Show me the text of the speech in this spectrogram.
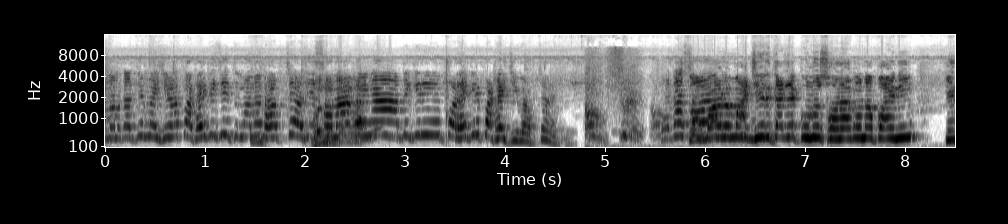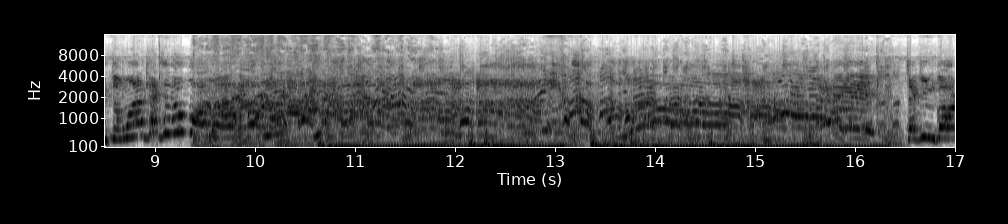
আমার কাছে মাইঝিয়া পাঠাই দিছি তুমি ভাবছ? যে সোনা কইনা দেখিরি পড়াই করে পাঠাইছি ভাবছ নাকি? তোমার মাঝির কাছে কোনো সোনা গোনা পাইনি কিন্তু তোমার কাছে তো চেকিং কর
